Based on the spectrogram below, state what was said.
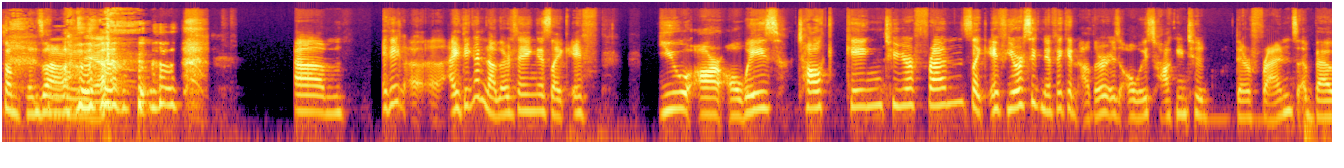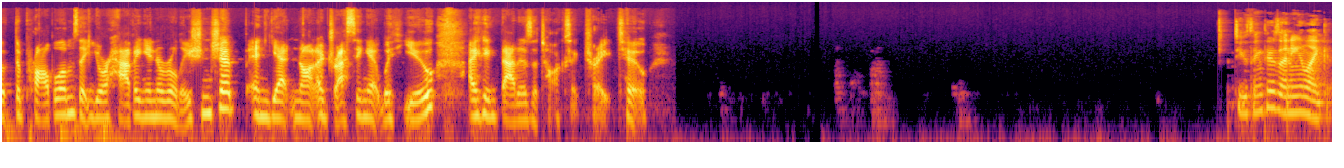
something's up. Yeah. um I think uh, I think another thing is like if you are always talking to your friends, like if your significant other is always talking to their friends about the problems that you're having in a relationship and yet not addressing it with you, I think that is a toxic trait too. Do you think there's any like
